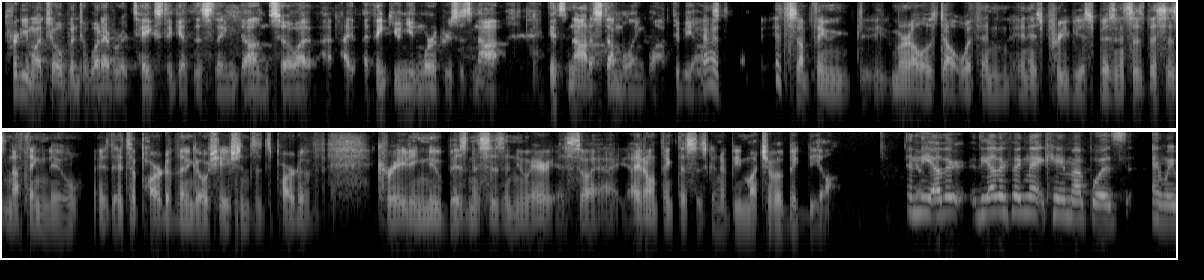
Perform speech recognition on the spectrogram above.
pretty much open to whatever it takes to get this thing done. So I, I, I think union workers is not it's not a stumbling block to be honest. Yeah, it's something Meruelo's dealt with in, in his previous businesses. This is nothing new. It, it's a part of the negotiations. It's part of creating new businesses in new areas. So I, I don't think this is going to be much of a big deal. And yeah. the other the other thing that came up was, and we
